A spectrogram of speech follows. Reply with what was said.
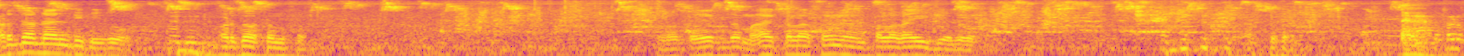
અડધો ડાલ દીધી જો અડધો હવે તો એકદમ હાઈ કલર છે ને કલર આવી ગયો જો થોડું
